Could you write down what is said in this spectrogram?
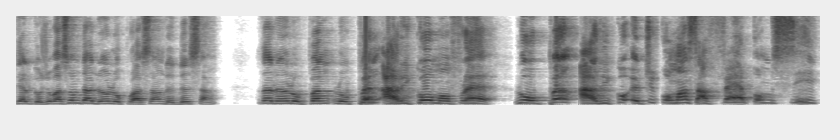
quelque chose. Parce qu'on t'a donné le croissant de 200. On t'a donné le pain, le pain haricot, mon frère. Le pain haricot, et tu commences à faire comme si,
